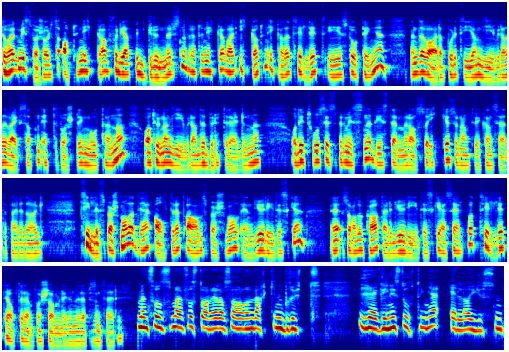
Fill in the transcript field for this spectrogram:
Det var en misforståelse at hun gikk av, fordi at begrunnelsen for at hun gikk av var ikke at hun ikke hadde tillit i Stortinget, men det var at politiet angivelig hadde iverksatt en etterforskning mot henne, og at hun angivelig hadde brutt reglene. Og De to siste premissene de stemmer altså ikke, så langt vi kan se det per i dag. Tillitsspørsmålet det er alltid et annet spørsmål enn det juridiske. Eh, som advokat er det juridiske jeg ser på. Tillit er opp til den forsamlingen hun representerer. Men sånn som jeg forstår det, da, så har hun verken brutt reglene i Stortinget eller jussen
